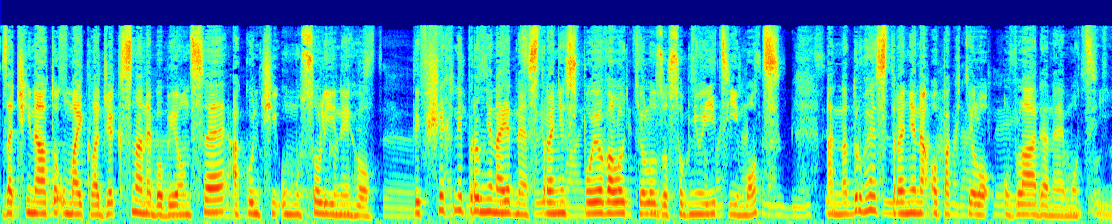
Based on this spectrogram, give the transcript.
Začíná to u Michaela Jacksona nebo Beyoncé a končí u Mussoliniho. Ty všechny pro mě na jedné straně spojovalo tělo zosobňující moc a na druhé straně naopak tělo ovládané mocí.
